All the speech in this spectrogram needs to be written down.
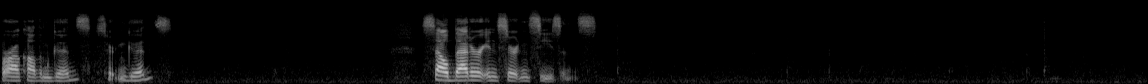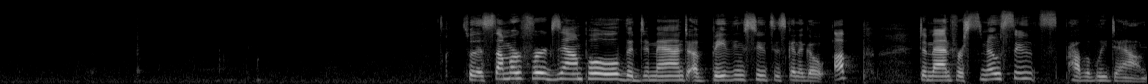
or I'll call them goods, certain goods, sell better in certain seasons. So the summer, for example, the demand of bathing suits is going to go up. Demand for snowsuits, probably down.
